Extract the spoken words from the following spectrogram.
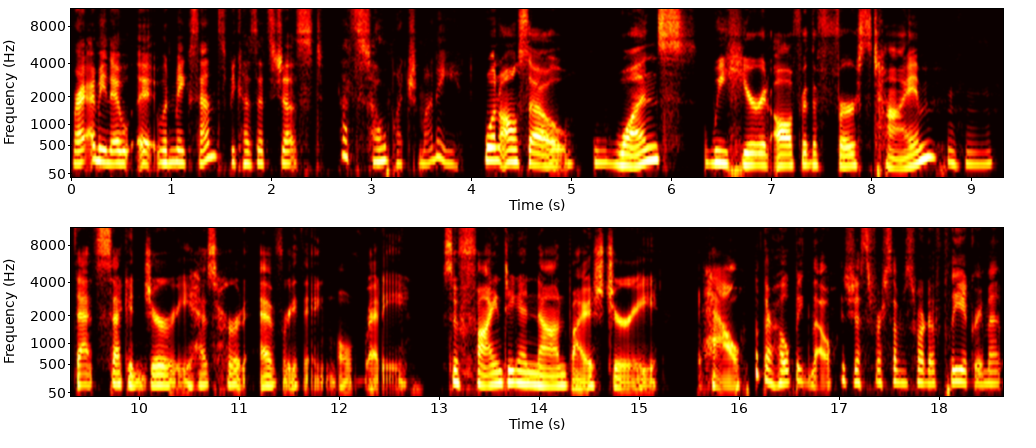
right? I mean, it, it would make sense because it's just, that's so much money. One also, once we hear it all for the first time, Mm-hmm. that second jury has heard everything already. So finding a non biased jury, how? What they're hoping, though, is just for some sort of plea agreement.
